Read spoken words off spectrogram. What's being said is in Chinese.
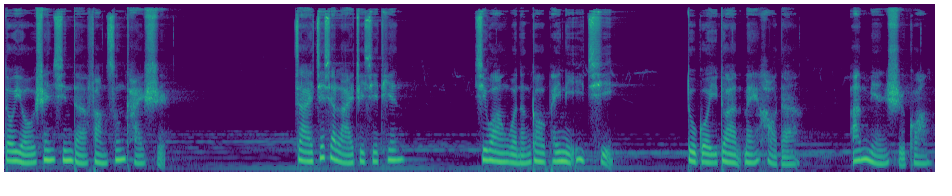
都由身心的放松开始。在接下来这些天，希望我能够陪你一起度过一段美好的。安眠时光。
